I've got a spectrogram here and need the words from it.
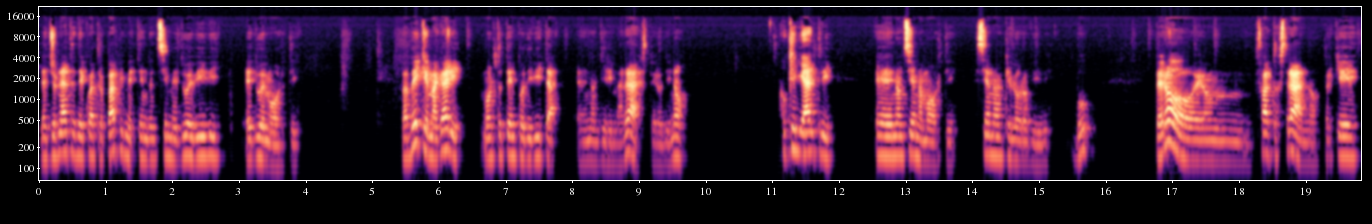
la giornata dei quattro papi mettendo insieme due vivi e due morti? Vabbè che magari molto tempo di vita eh, non gli rimarrà spero di no. O che gli altri eh, non siano morti siano anche loro vivi. Buh. però è un fatto strano perché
